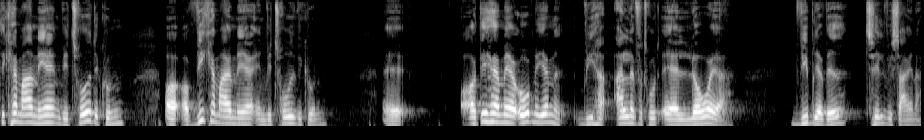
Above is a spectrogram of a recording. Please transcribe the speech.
det kan meget mere, end vi troede, det kunne. Og, og vi kan meget mere, end vi troede, vi kunne. Øh, og det her med at åbne hjemmet, vi har aldrig fortrudt, jeg lover jer, vi bliver ved, til vi signer.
